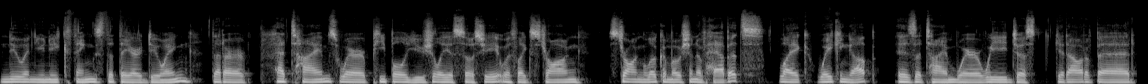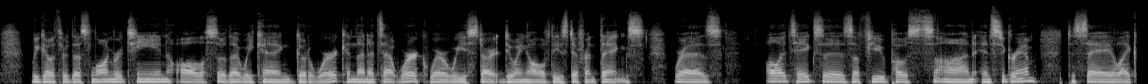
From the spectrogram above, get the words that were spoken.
new and unique things that they are doing that are at times where people usually associate with like strong strong locomotion of habits. Like waking up is a time where we just get out of bed we go through this long routine all so that we can go to work and then it's at work where we start doing all of these different things. Whereas all it takes is a few posts on Instagram to say, like,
